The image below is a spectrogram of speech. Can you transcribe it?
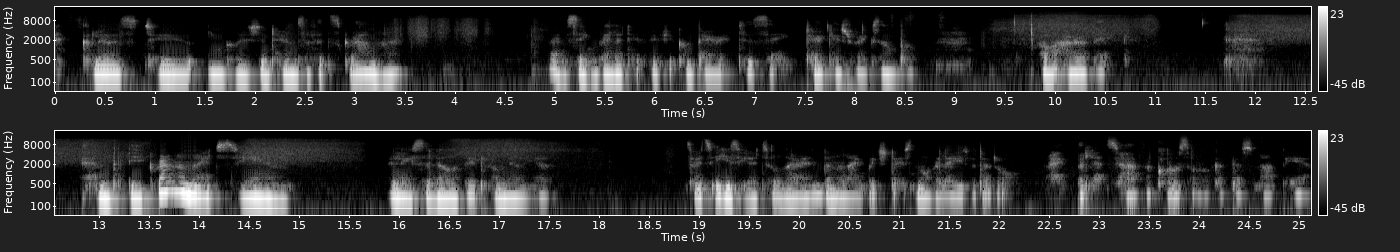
close to English in terms of its grammar. I'm saying relative if you compare it to, say, Turkish, for example, or Arabic. And the grammar might seem at least a little bit familiar. So it's easier to learn than a language that is not related at all. Right, but let's have a closer look at this map here.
